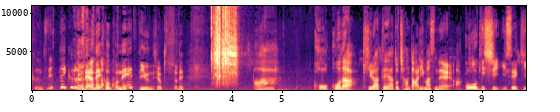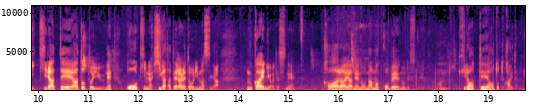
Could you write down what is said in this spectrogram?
くん絶対来るんだよね ここねって言うんでしょきっとね。ああここだ。吉良亭跡ちゃんとありますね。赤穂義士遺跡吉良亭跡というね大きな碑が建てられておりますが向かいにはですね瓦屋根の生小塀のですねキラテ跡って書いてある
